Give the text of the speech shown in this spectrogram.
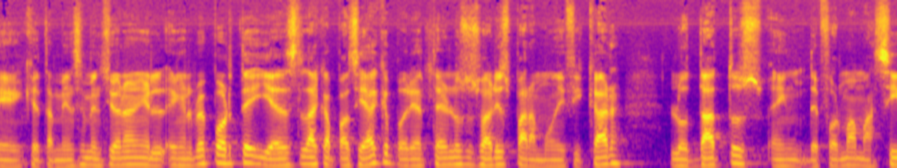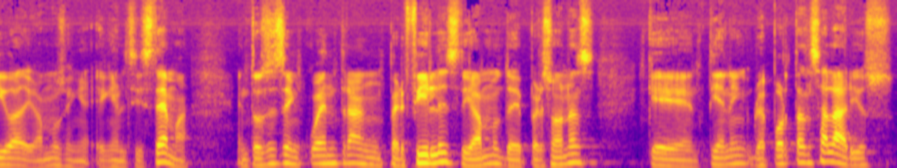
eh, que también se menciona en el, en el, reporte, y es la capacidad que podrían tener los usuarios para modificar los datos en, de forma masiva, digamos, en, en, el sistema. Entonces se encuentran perfiles, digamos, de personas que tienen, reportan salarios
